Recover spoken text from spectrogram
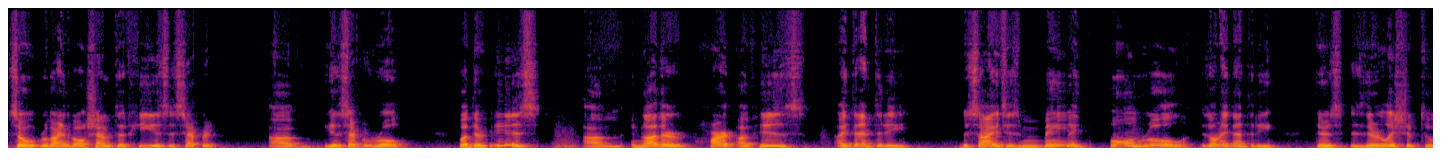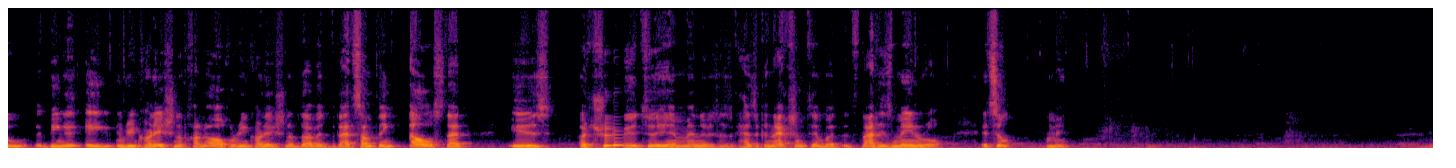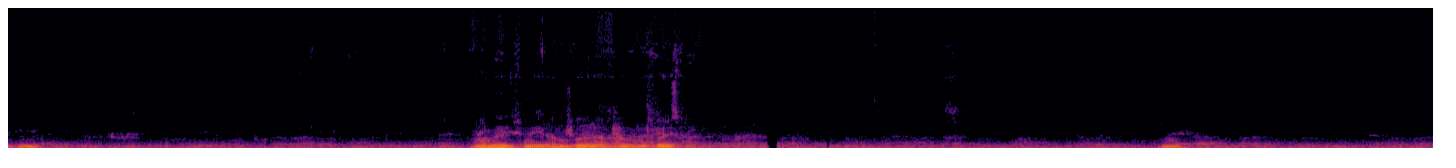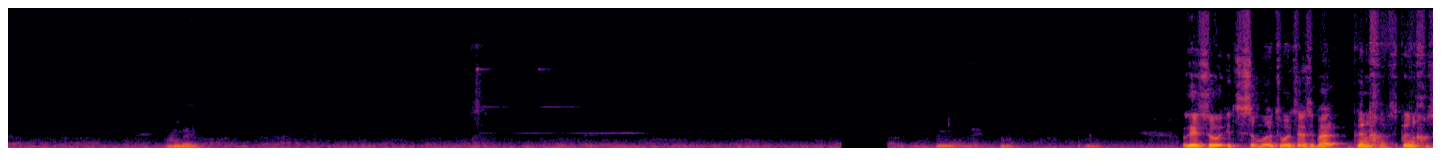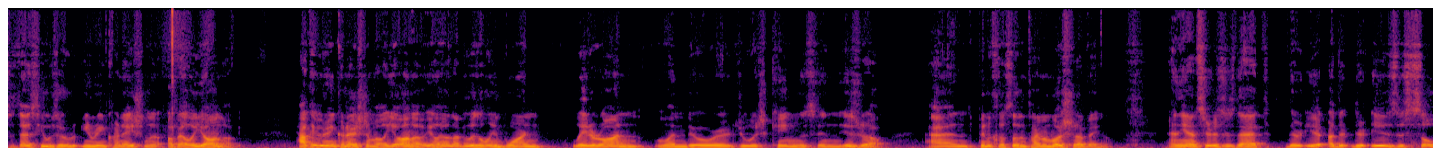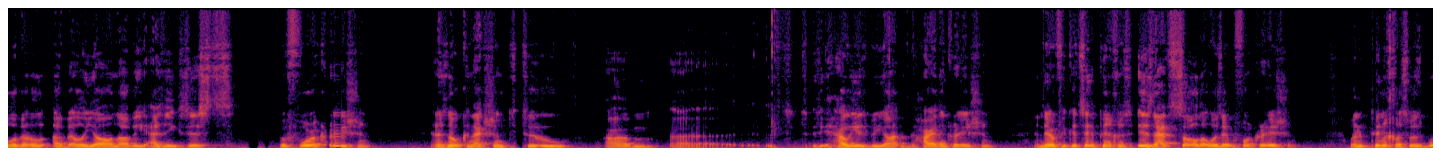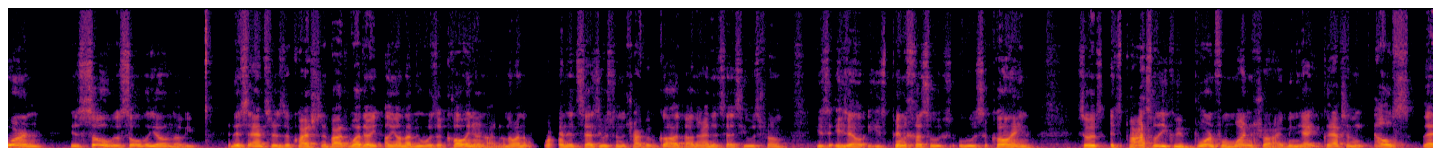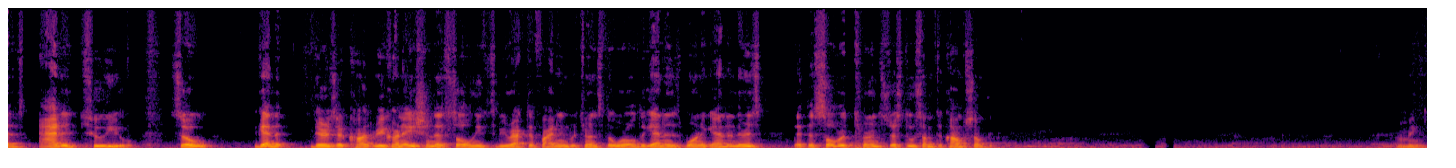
So regarding the Baal Shem Tov, he is a separate, um, he has a separate role. But there is um, another part of his identity besides his main own role, his own identity, there's is the relationship to being a, a reincarnation of Chanoch, a reincarnation of David, but that's something else that is a tribute to him and it has a connection to him, but it's not his main role. It's I mean. Ishmael HaMubarach Okay, so it's similar to what it says about Pinchas. Pinchas says he was a reincarnation of Eliyahu How could be reincarnation of Eliyahu Navi? Eliyahu was only born later on when there were Jewish kings in Israel, and Pinchas lived in the time of Moshe Rabbeinu. And the answer is, is that there is, there is the soul of, El, of Eliyahu Navi as he exists before creation, and has no connection to um, uh, to how he is beyond higher than creation. And therefore, you could say Pinchas is that soul that was there before creation. When Pinchas was born, his soul the soul of Eliyahu Navi. And this answers the question about whether Eliyahu Navi was a Kohen or not. On the one, one hand, it says he was from the tribe of Gad. The other hand, it says he was from he's, he's, he's Pinchas, who was, who was a Kohen. So it's, it's possible you could be born from one tribe, and yet you could have something else that is added to you. So again, there's a reincarnation that soul needs to be rectified and returns to the world again and is born again. And there's that the soul returns just to do something to accomplish something. I mean.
